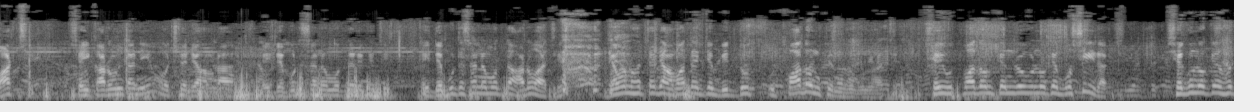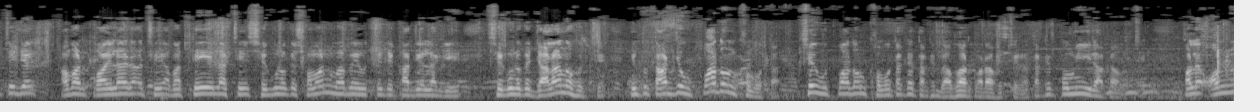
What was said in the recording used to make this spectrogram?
বাড়ছে, সেই কারণটা নিয়ে হচ্ছে যে আমরা এই ডেপুটেশনের মধ্যে রেখেছি। এই ডেপুটেশনের মধ্যে আরও আছে। যেমন হচ্ছে যে আমাদের যে বিদ্যুৎ উৎপাদন কেন্দ্রগুলো আছে, সেই উৎপাদন কেন্দ্রগুলোকে বসিয়ে রাখছি। সেগুলোকে হচ্ছে যে আমার কয়লা আছে, আমার তেল আছে, সেগুলোকে সমানভাবে হচ্ছে যে কাজে লাগিয়ে সেগুলোকে জ্বালানো হচ্ছে। কিন্তু তার যে উৎপাদন ক্ষমতা, সেই উৎপাদন ক্ষমতাকে তাকে ব্যবহার করা হচ্ছে না, তাকে কমিয়ে রাখা হচ্ছে। ফলে অন্য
